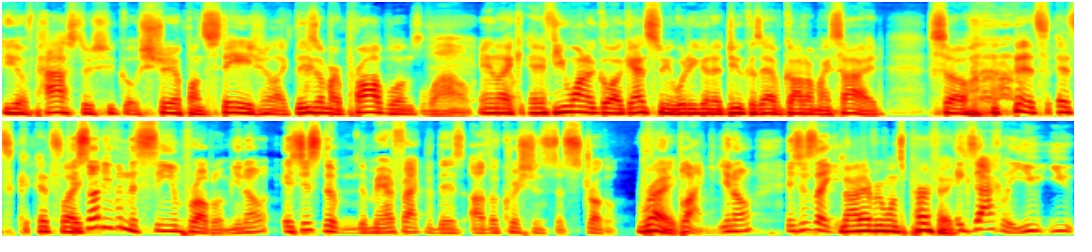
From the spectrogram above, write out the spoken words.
you have pastors who go straight up on stage and like these are my problems. Wow. And like if you want to go against me, what are you gonna do? Because I have God on my side. So it's it's it's like it's not even the same problem, you know. It's just the the mere fact that there's other Christians that struggle. Right. Blank. You know. It's just like not everyone's perfect. Exactly. You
